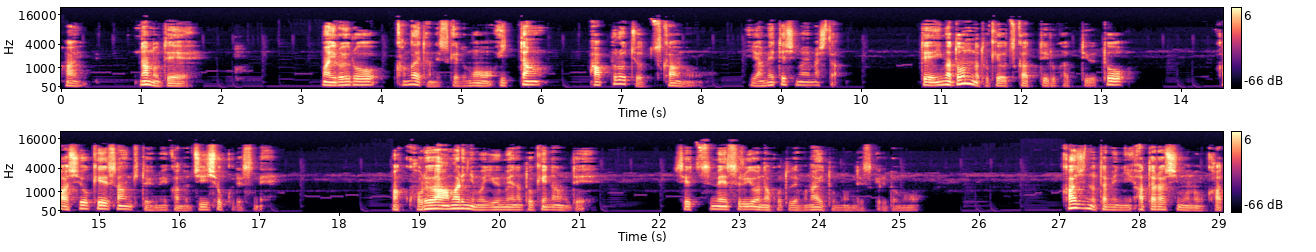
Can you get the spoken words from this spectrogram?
はい。なので、まあいろいろ考えたんですけども、一旦アプローチを使うのをやめてしまいました。で、今どんな時計を使っているかっていうと、カシオ計算機というメーカーの G-SHOCK ですね。まあ、これはあまりにも有名な時計なので、説明するようなことでもないと思うんですけれども、家事のために新しいものを買っ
